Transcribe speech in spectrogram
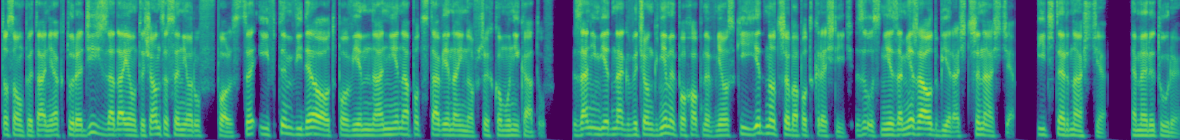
To są pytania, które dziś zadają tysiące seniorów w Polsce i w tym wideo odpowiem na nie na podstawie najnowszych komunikatów. Zanim jednak wyciągniemy pochopne wnioski, jedno trzeba podkreślić. ZUS nie zamierza odbierać 13 i 14 emerytury.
